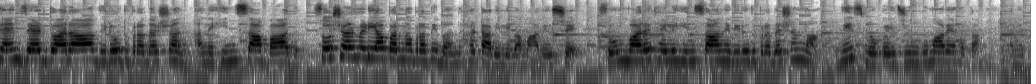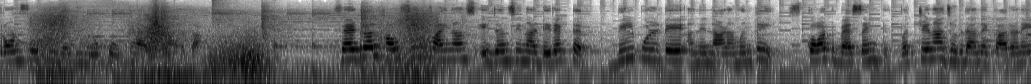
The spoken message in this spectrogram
ઝેન ઝેડ દ્વારા વિરોધ પ્રદર્શન અને હિંસા બાદ સોશિયલ મીડિયા પરનો પ્રતિબંધ હટાવી લેવામાં આવ્યો છે. સોમવારે થયેલી હિંસા અને વિરોધ પ્રદર્શનમાં વીસ લોકોએ જીવ ગુમાવ્યા હતા અને ત્રણસોથી વધુ લોકો ફેડરલ હાઉસિંગ ફાઇનાન્સ એજન્સીના ડિરેક્ટર બિલ પુલ્ટે અને નાણામંત્રી સ્કોટ બેસેન્ટ વચ્ચેના ઝઘડાને કારણે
